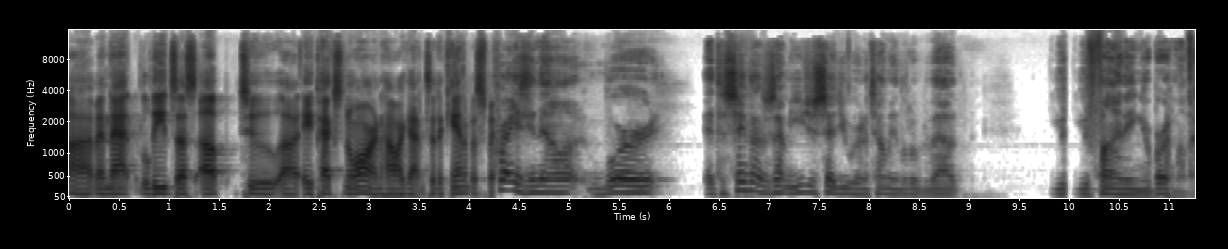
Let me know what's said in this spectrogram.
Uh, and that leads us up to uh, Apex Noire and how I got into the cannabis space. Crazy. Now, we're at the same time as happening, you just said you were going to tell me a little bit about you, you finding your birth mother.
